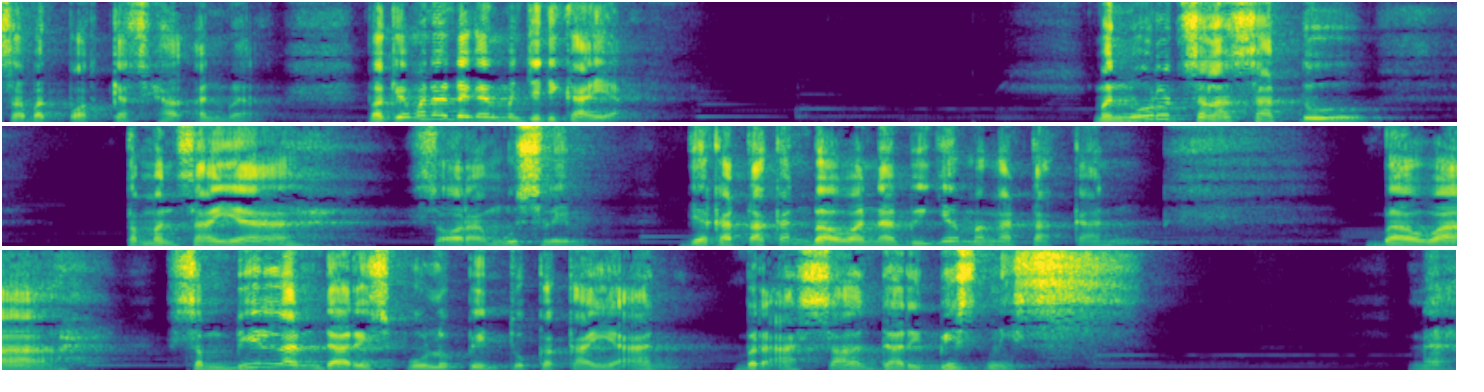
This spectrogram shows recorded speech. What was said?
sahabat podcast Health and Well. Bagaimana dengan menjadi kaya? Menurut salah satu teman saya, seorang muslim, dia katakan bahwa nabinya mengatakan bahwa sembilan dari sepuluh pintu kekayaan berasal dari bisnis. Nah,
